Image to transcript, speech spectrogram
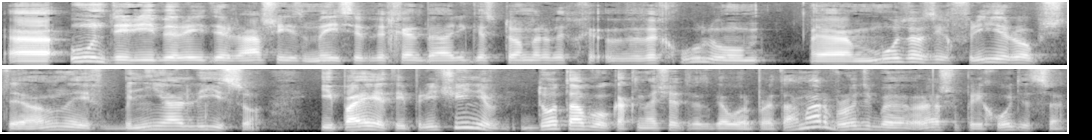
Ундериберейдер Раши из Мейсе Вехен Баригас Томер Вехулу Музер sich früher обстellen в Бни Алису. И по этой причине, до того, как начать разговор про Тамар, вроде бы Раша приходится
